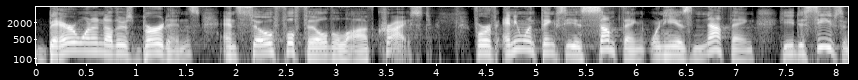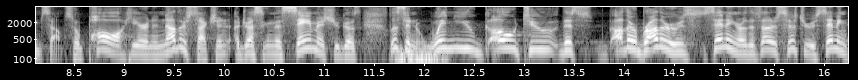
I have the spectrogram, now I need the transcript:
Bear one another's burdens, and so fulfill the law of Christ. For if anyone thinks he is something when he is nothing, he deceives himself. So, Paul, here in another section, addressing the same issue, goes Listen, when you go to this other brother who's sinning or this other sister who's sinning,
